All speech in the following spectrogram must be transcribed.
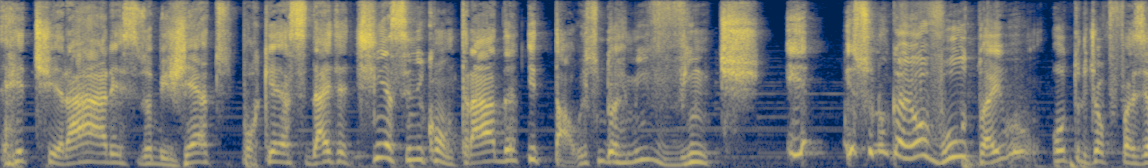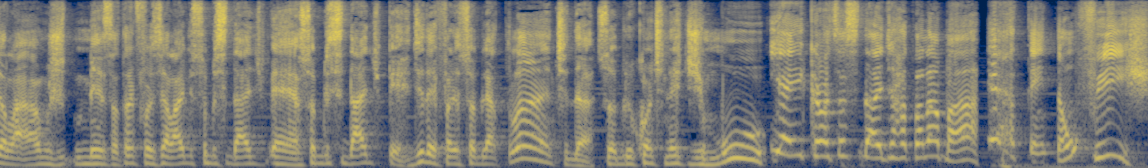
retirar esses objetos porque a cidade já tinha sido encontrada e tal. Isso em 2020. E isso não ganhou vulto. Aí outro dia eu fui fazer lá, uns meses atrás, fui fazer live sobre cidade, é, sobre cidade perdida. Aí falei sobre Atlântida, sobre o continente de Mu. E aí caiu essa cidade de Ratanabá. É, até então fiz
